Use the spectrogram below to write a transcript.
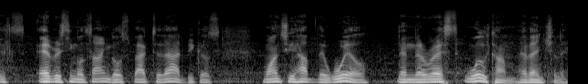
it's every single time goes back to that because once you have the will, then the rest will come eventually.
